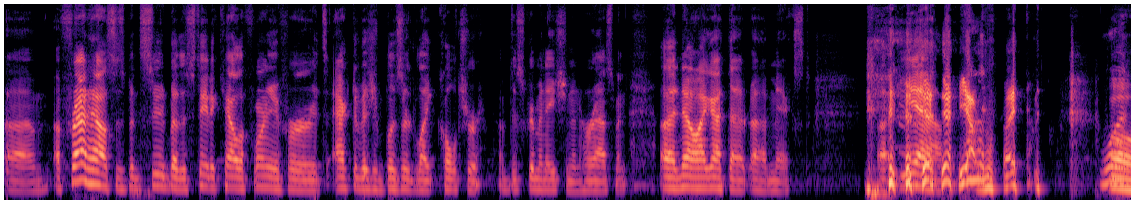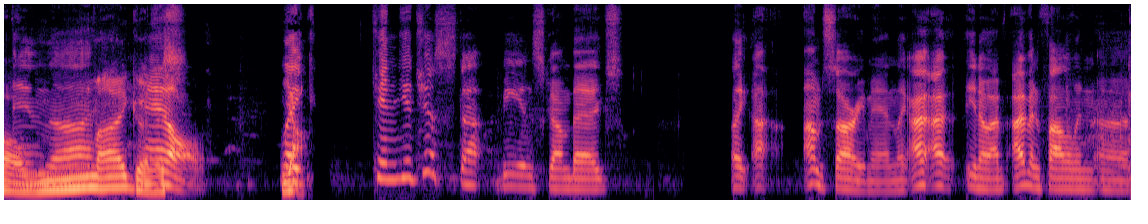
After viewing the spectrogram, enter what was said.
Um, a frat house has been sued by the state of California for its Activision Blizzard like culture of discrimination and harassment. Uh, no, I got that uh, mixed. Uh, yeah. yeah, right. What oh in the my goodness. hell? Yeah. Like, can you just stop being scumbags? Like, I, I'm sorry, man. Like, I, I, you know, I've I've been following uh,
